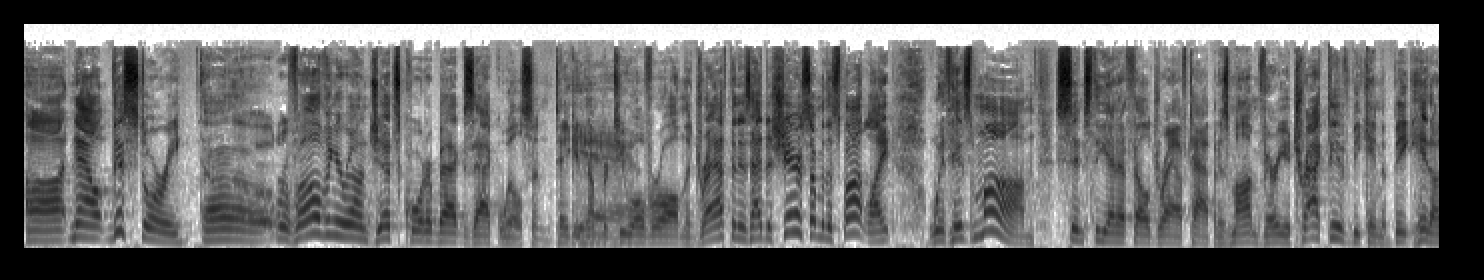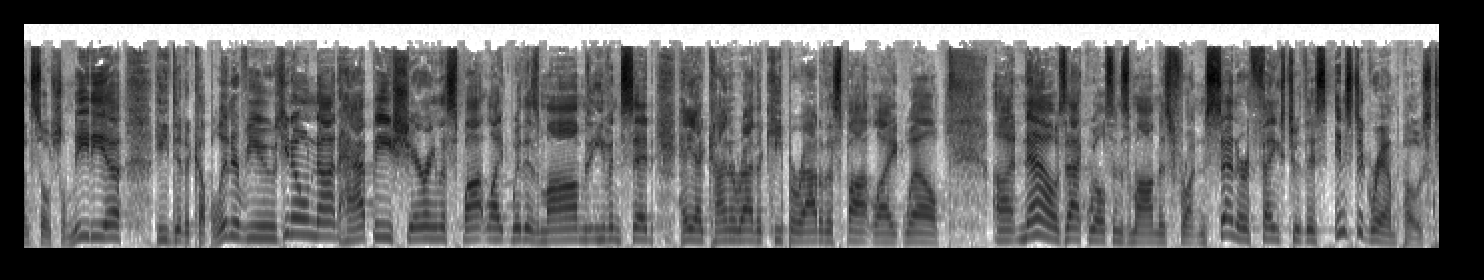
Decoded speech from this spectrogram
Uh, now, this story uh, revolving around Jets quarterback Zach Wilson, taken number two overall in the draft, and has had to share some of the spotlight with his mom since the NFL draft happened. His mom, very attractive, became a big hit on social media. He did a couple interviews, you know, not happy sharing the spotlight with his mom. Even said, "Hey, I'd kind of rather keep her out of the spotlight." Well Well, uh, now Zach Wilson's mom is front and center thanks to this Instagram post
